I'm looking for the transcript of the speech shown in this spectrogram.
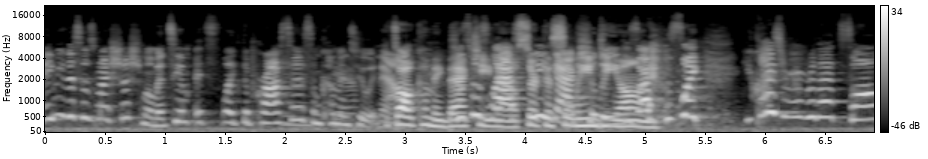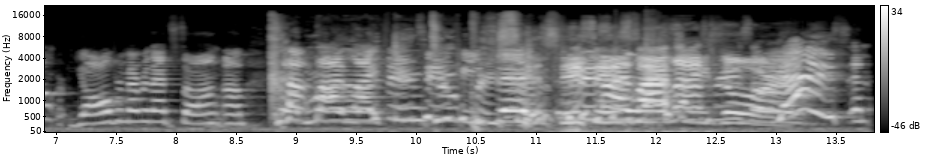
Maybe this is my shush moment. See, I'm- it's like the process. I'm coming to it now. It's all coming back this to you now, last circa week, Celine actually, 'cause Dion. I was like, you guys remember that song? Y'all remember that song? Um, cut my life into pieces. This This is is my my last last resort. resort. Yes, and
